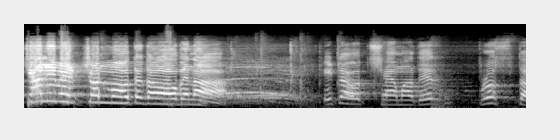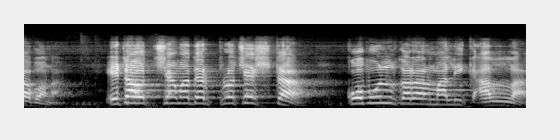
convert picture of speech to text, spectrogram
জালিমের জন্ম হতে দেওয়া হবে না। এটা হচ্ছে আমাদের প্রস্তাবনা। এটা হচ্ছে আমাদের প্রচেষ্টা। কবুল করার মালিক আল্লাহ।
